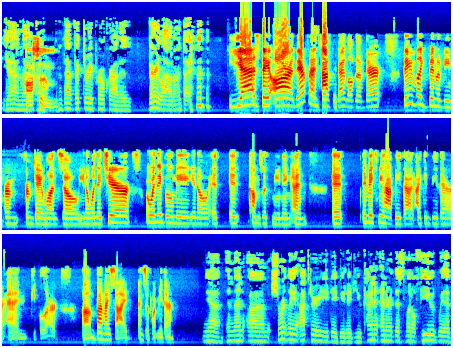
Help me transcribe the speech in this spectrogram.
Yeah, and that, Awesome. uh, that Victory Pro crowd is very loud, aren't they? Yes, they are. They're fantastic. I love them. They're they've like been with me from from day one. So you know when they cheer or when they boo me, you know it it comes with meaning and it it makes me happy that I can be there and people are um, by my side and support me there. yeah, and then um, shortly after you debuted, you kind of entered this little feud with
